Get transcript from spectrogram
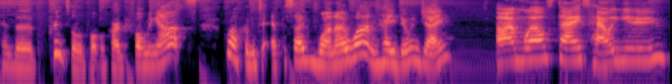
and the principal of Port Macquarie Performing Arts. Welcome to episode 101. How you doing, Jane? I'm well, Stace. How are you?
